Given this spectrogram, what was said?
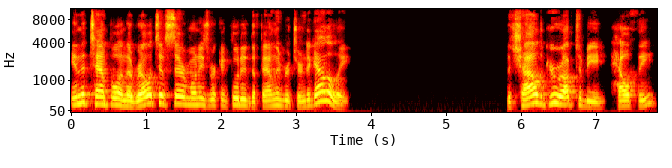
in the temple and the relative ceremonies were concluded, the family returned to Galilee. The child grew up to be healthy,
